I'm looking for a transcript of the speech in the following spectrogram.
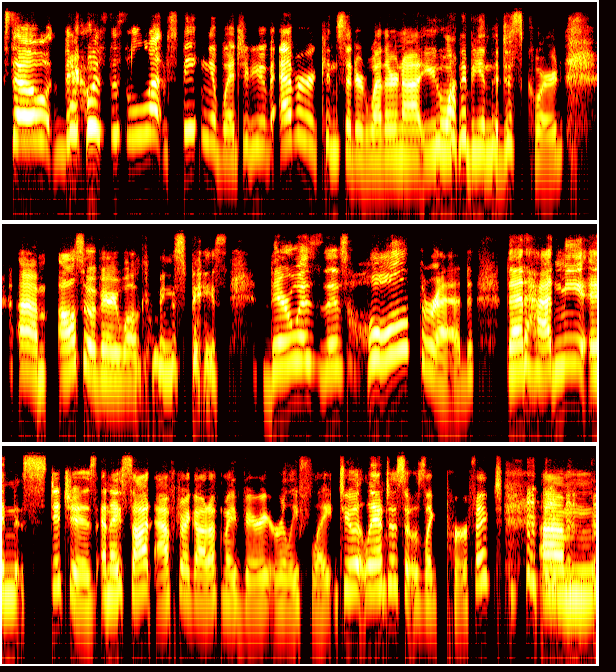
So there was this lo- speaking of which if you've ever considered whether or not you want to be in the discord um also a very welcoming space there was this whole thread that had me in stitches and i saw it after i got off my very early flight to atlanta so it was like perfect. Um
